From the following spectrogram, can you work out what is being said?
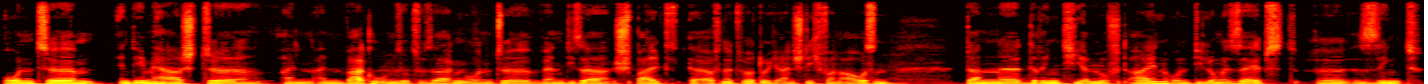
Und ähm, in dem herrscht äh, ein, ein Vakuum sozusagen. Und äh, wenn dieser Spalt eröffnet wird durch einen Stich von außen, dann äh, dringt hier Luft ein und die Lunge selbst äh, sinkt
